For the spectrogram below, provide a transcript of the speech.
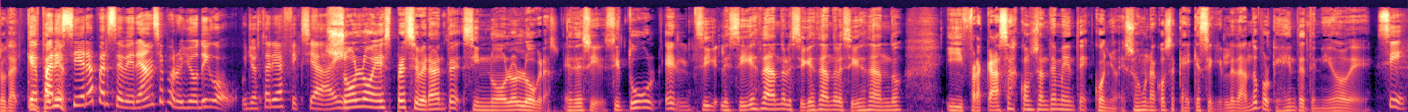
total. Que bien. pareciera perseverancia, pero yo digo, yo estaría asfixiada ahí. Solo es perseverante si no lo logras. Es decir, si tú eh, si- le sigues dando, le sigues dando, le sigues dando y fracasas constantemente, coño, eso es una cosa que hay que seguirle dando porque es entretenido de, Sí.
